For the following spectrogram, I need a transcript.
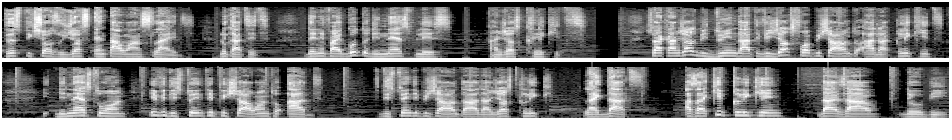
Those pictures will just enter one slide. Look at it. Then if I go to the next place, I can just click it. So I can just be doing that. If it's just four pictures I want to add, I click it. The next one, if it is 20 picture I want to add, if it is 20 picture I want to add, I just click like that. As I keep clicking, that is how they will be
